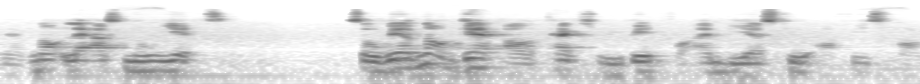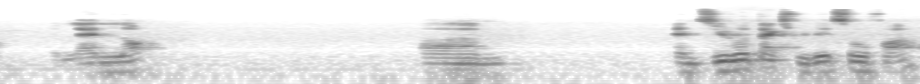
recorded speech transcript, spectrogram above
they have not let us know yet. So we have not get our tax rebate for MBSQ office from the landlord. Um, and zero tax rebate so far.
